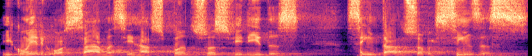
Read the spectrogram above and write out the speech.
e com ele coçava-se, raspando suas feridas, sentado sobre cinzas.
